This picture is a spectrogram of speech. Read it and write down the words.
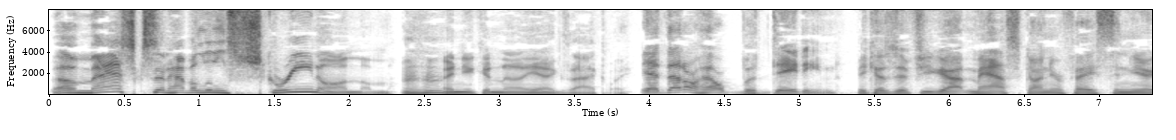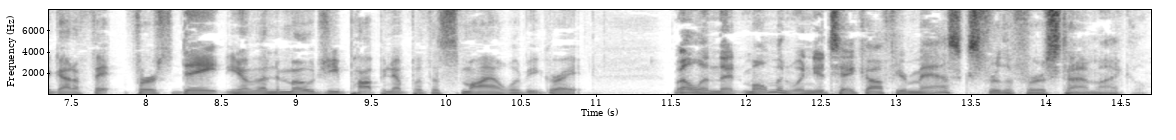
uh, masks that have a little screen on them. And you can, uh, yeah, exactly. Yeah, that'll help with dating because if you got mask on your face and you got a fa- first date, you know, an emoji popping up with a smile would be great. Well, in that moment when you take off your masks for the first time, Michael,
